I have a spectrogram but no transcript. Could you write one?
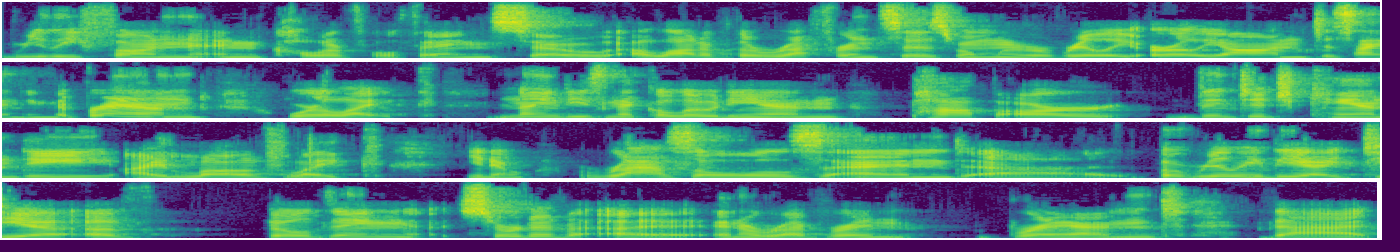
really fun and colorful things. So a lot of the references when we were really early on designing the brand were like 90s Nickelodeon, pop art, vintage candy. I love like, you know, razzles and uh, but really the idea of building sort of a, an irreverent brand that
